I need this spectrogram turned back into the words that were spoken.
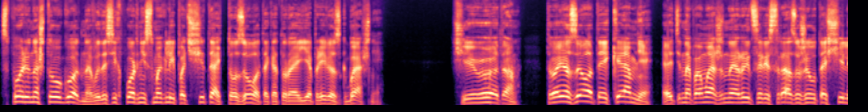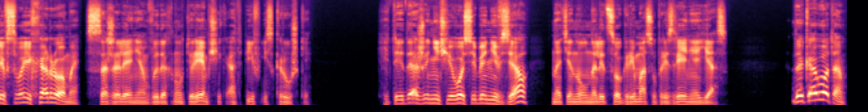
Спорю на что угодно, вы до сих пор не смогли подсчитать то золото, которое я привез к башне». «Чего там? Твое золото и камни эти напомаженные рыцари сразу же утащили в свои хоромы», с сожалением выдохнул тюремщик, отпив из кружки. «И ты даже ничего себе не взял?» натянул на лицо гримасу презрения Яс. «Да кого там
